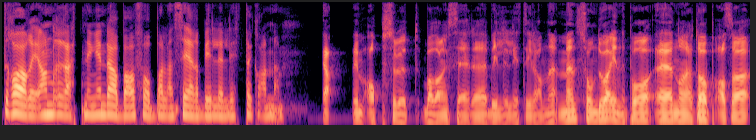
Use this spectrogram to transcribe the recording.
drar i andre retningen, der, bare for å balansere bildet litt. Grann. Ja, vi må absolutt balansere bildet litt. Grann. Men som du var inne på eh, nå nettopp, altså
